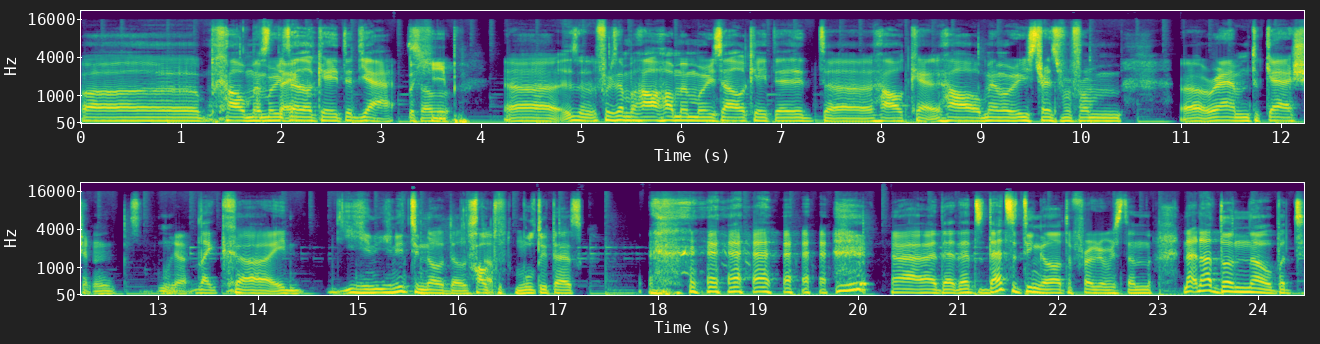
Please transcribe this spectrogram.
uh, how memory is allocated. Yeah, the so, heap. Uh, so for example, how how memory is allocated, uh, how ca- how memory is transferred from uh, RAM to cache, and Yeah. like uh, it, you you need to know those How stuff. to multitask. uh, that, that's that's the thing a lot of programmers don't not not don't know, but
